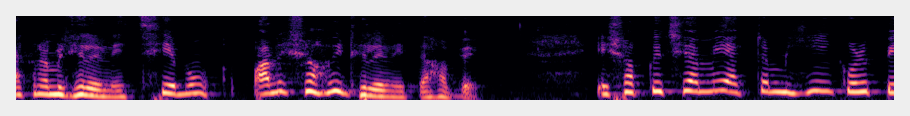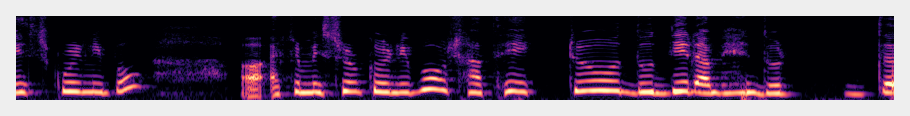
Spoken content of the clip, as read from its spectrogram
এখন আমি ঢেলে নিচ্ছি এবং পানি সহই ঢেলে নিতে হবে। এই সব কিছু আমি একটা মিহি করে পেস্ট করে নিব একটা মিশ্রণ করে নিব। সাথে একটু দুধ দিয়ে আমি দুধটা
